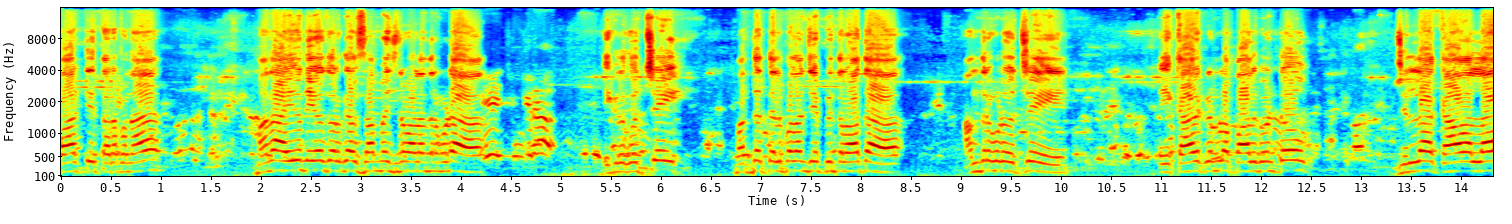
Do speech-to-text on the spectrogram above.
పార్టీ తరఫున మన ఐదు నియోజకవర్గాలకు సంబంధించిన వాళ్ళందరూ కూడా ఇక్కడికి వచ్చి మద్దతు తెలపాలని చెప్పిన తర్వాత అందరూ కూడా వచ్చి ఈ కార్యక్రమంలో పాల్గొంటూ జిల్లా కావాలా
